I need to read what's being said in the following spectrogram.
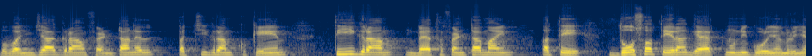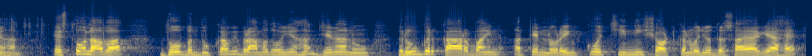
52 gram fentanyl 25 gram cocaine 30 gram methamphetamine ਅਤੇ 213 ਗੈਰ ਕਾਨੂੰਨੀ ਗੋਲੀਆਂ ਮਿਲੀਆਂ ਹਨ। ਇਸ ਤੋਂ ਇਲਾਵਾ ਦੋ ਬੰਦੂਕਾਂ ਵੀ ਬਰਾਮਦ ਹੋਈਆਂ ਹਨ, ਜਿਨ੍ਹਾਂ ਨੂੰ ਰੂਗਰ ਕਾਰਬਾਈਨ ਅਤੇ ਨੋਰਿੰਕੋ ਚੀਨੀ ਸ਼ਾਟਗਨ ਵਜੋਂ ਦਰਸਾਇਆ ਗਿਆ ਹੈ।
